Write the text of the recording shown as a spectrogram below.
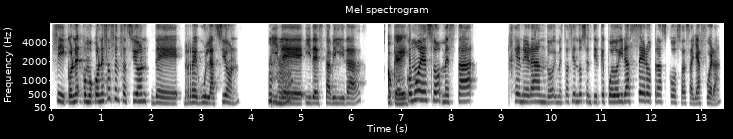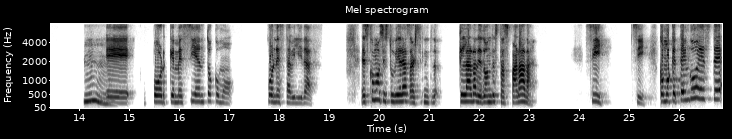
sí, con, e, como con esa sensación de regulación y, de, y de estabilidad, okay. como eso me está generando y me está haciendo sentir que puedo ir a hacer otras cosas allá afuera, mm. eh, porque me siento como con estabilidad. Es como si estuvieras clara de dónde estás parada. Sí, sí. Como que tengo este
